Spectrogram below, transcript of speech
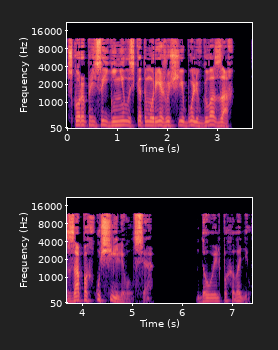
скоро присоединилась к этому режущая боль в глазах, запах усиливался. Доуэль похолодел.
